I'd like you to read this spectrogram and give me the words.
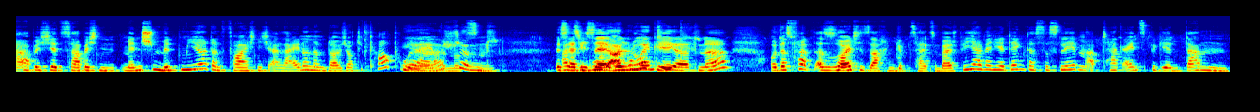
habe ich jetzt habe ich einen Menschen mit mir, dann fahre ich nicht alleine und dann darf ich auch die Carpool-Lane Ja, benutzen. stimmt. Ist Hat ja dieselbe Logik, ne? Und das fand, also solche Sachen gibt es halt zum Beispiel. Ja, wenn ihr denkt, dass das Leben ab Tag 1 beginnt, dann,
